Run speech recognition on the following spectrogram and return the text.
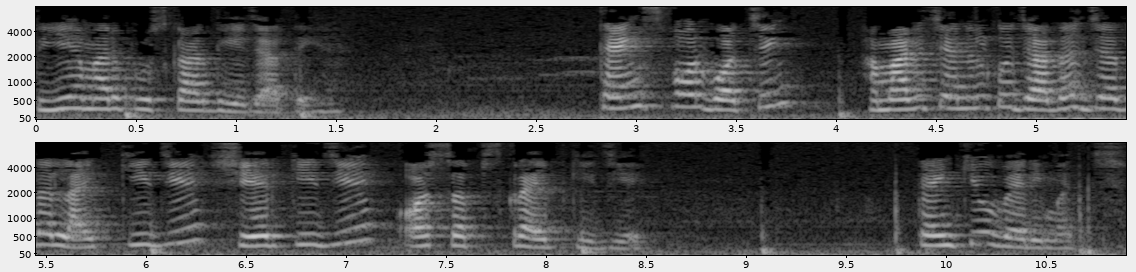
तो ये हमारे पुरस्कार दिए जाते हैं। थैंक्स फॉर वॉचिंग हमारे चैनल को ज़्यादा से ज़्यादा लाइक कीजिए शेयर कीजिए और सब्सक्राइब कीजिए। थैंक यू वेरी मच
